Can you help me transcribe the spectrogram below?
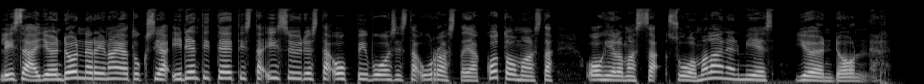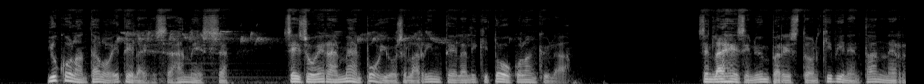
Lisää Jörn Donnerin ajatuksia identiteetistä, isyydestä, oppivuosista, urasta ja kotomaasta ohjelmassa Suomalainen mies Jörn Donner. Jukolan talo eteläisessä Hämeessä seisoo erään mäen pohjoisella rinteellä liki Toukolan kylää. Sen läheisin ympäristö on kivinen tanner,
